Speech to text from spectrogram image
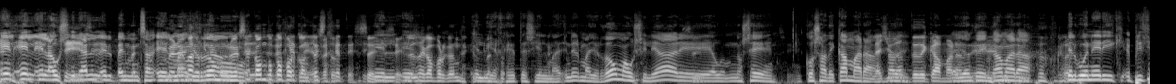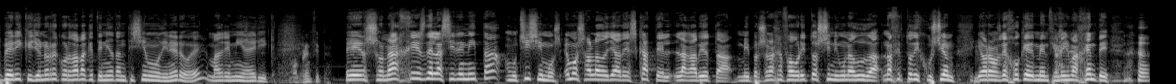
el, el- el auxiliar, Sí, sí. el, el mensa- el Me lo mayordomo. lo he sacado un poco por contexto. el, sí, lo he sacado por contexto. el viejete, sí, el, mayordomo, auxiliar, eh, no sé, cosa de cámara. El ayudante ¿sabes? de cámara, El ayudante sí. de cámara. Del buen Eric. El príncipe Eric, que yo no recordaba que tenía tantísimo dinero, ¿eh? Madre mía, Eric. Como príncipe. Personajes de la sirenita, muchísimos. Hemos hablado ya de Scuttle, la gaviota, mi personaje favorito, sin ninguna duda. No acepto discusión. Y ahora os dejo que mencionéis más gente.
